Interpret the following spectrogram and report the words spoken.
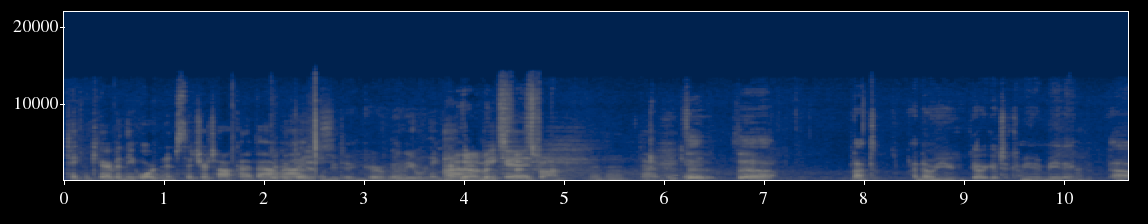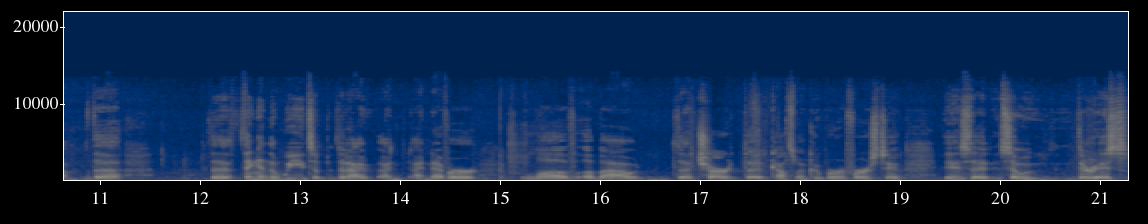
taken care of in the ordinance that you're talking It about, could right? definitely be taken care of in then. the I ordinance. think all right, that that- would be that's, that's good. fine. That would be The, good. the, not, to- I know you gotta get to a community meeting. Um, the, the thing in the weeds that I, I, I never love about the chart that Councilman Cooper refers to is that, so there is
